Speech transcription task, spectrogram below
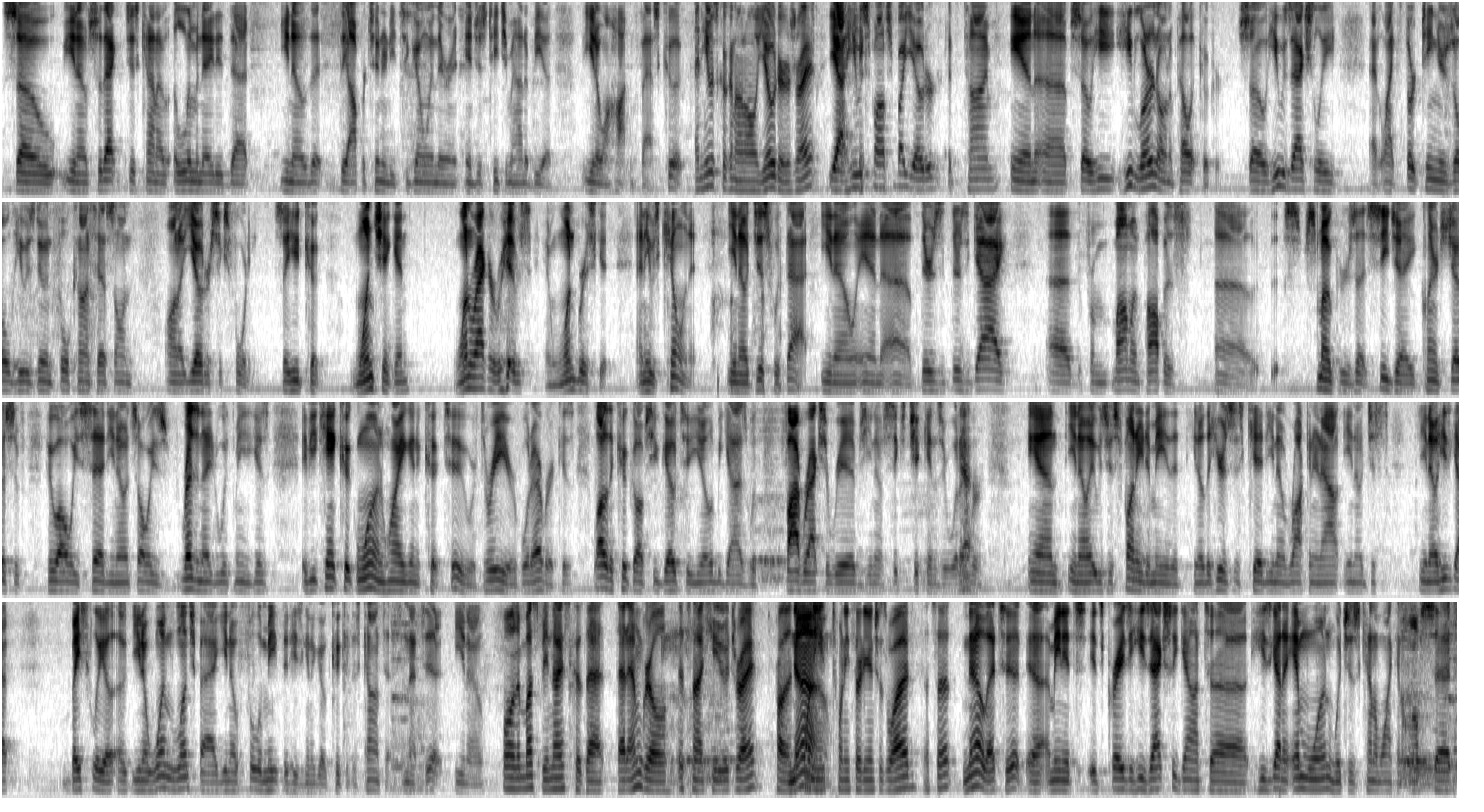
So you know, so that just kind of eliminated that, you know, that the opportunity to go in there and, and just teach him how to be a, you know, a hot and fast cook. and he was cooking on all Yoders, right? Yeah, he was sponsored by Yoder at the time, and uh, so he he learned on a pellet cooker. So he was actually at like 13 years old. He was doing full contests on on a Yoder 640. So he'd cook one chicken, one rack of ribs, and one brisket, and he was killing it. You know, just with that. You know, and uh, there's there's a guy uh, from Mama and Papa's uh, smokers, uh, CJ Clarence Joseph, who always said, you know, it's always resonated with me. He goes, if you can't cook one, why are you going to cook two or three or whatever? Because a lot of the cook-offs you go to, you know, there'll be guys with five racks of ribs, you know, six chickens or whatever. And you know, it was just funny to me that you know that here's this kid, you know, rocking it out, you know, just you know, he's got basically a, a you know one lunch bag, you know, full of meat that he's going to go cook at this contest, and that's it, you know. Well, and it must be nice because that, that M grill, it's not huge, right? It's probably No. 20, 20, 30 inches wide. That's it. No, that's it. Uh, I mean, it's it's crazy. He's actually got uh, he's got an M1, which is kind of like an offset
